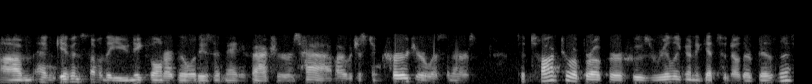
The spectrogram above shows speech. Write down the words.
Um, and given some of the unique vulnerabilities that manufacturers have, I would just encourage your listeners to talk to a broker who's really going to get to know their business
